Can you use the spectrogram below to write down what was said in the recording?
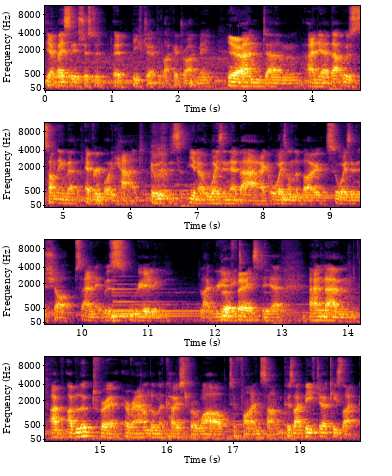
yeah, basically it's just a, a beef jerky, like a dried meat. Yeah. And um, and yeah, that was something that everybody had. It was you know always in their bag, always on the boats, always in the shops, and it was really like really tasty. Yeah. And um, I've, I've looked for it around on the coast for a while to find some because like beef jerky's like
